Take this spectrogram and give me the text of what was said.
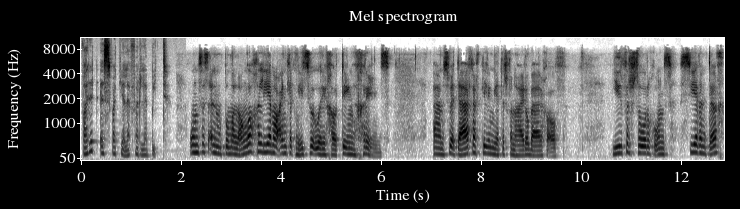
wat dit is wat julle vir hulle bied. Ons is in Mpumalanga geleë, maar eintlik net so oor die Gauteng grens. Ehm um, so 30 km van Heidelberg af. Hier versorg ons 70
